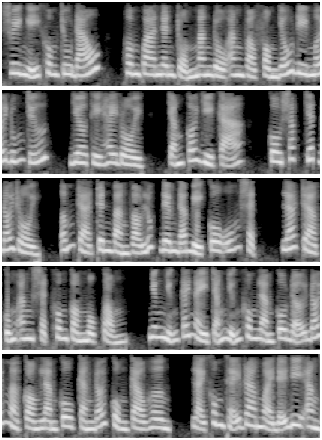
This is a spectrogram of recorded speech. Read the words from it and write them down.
suy nghĩ không chu đáo, hôm qua nên trộm mang đồ ăn vào phòng giấu đi mới đúng chứ, giờ thì hay rồi, chẳng có gì cả, cô sắp chết đói rồi, ấm trà trên bàn vào lúc đêm đã bị cô uống sạch, lá trà cũng ăn sạch không còn một cọng, nhưng những cái này chẳng những không làm cô đỡ đói mà còn làm cô càng đói cồn cào hơn, lại không thể ra ngoài để đi ăn,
